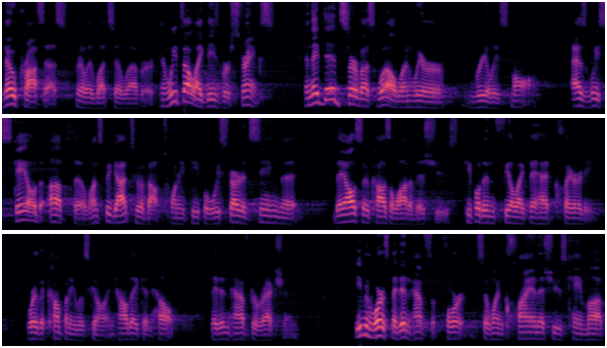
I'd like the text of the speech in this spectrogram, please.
no process really whatsoever. And we felt like these were strengths. And they did serve us well when we were really small. As we scaled up, though, once we got to about 20 people, we started seeing that they also cause a lot of issues. People didn't feel like they had clarity where the company was going, how they could help. They didn't have direction. Even worse, they didn't have support. So when client issues came up,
